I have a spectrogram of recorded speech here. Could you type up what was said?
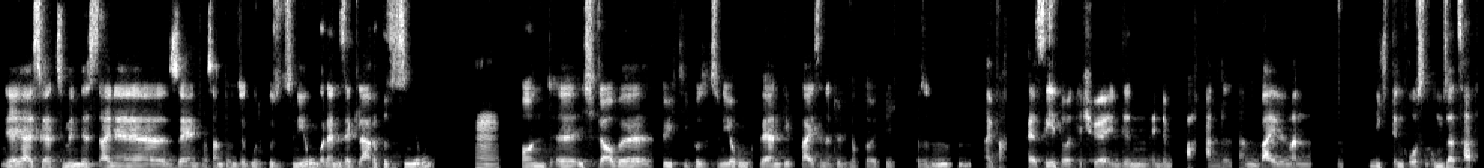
Ja, ja, es wäre zumindest eine sehr interessante und sehr gute Positionierung oder eine sehr klare Positionierung. Mhm. Und äh, ich glaube, durch die Positionierung wären die Preise natürlich auch deutlich, also einfach per se deutlich höher in, den, in dem Fachhandel dann, weil man nicht den großen Umsatz hat.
